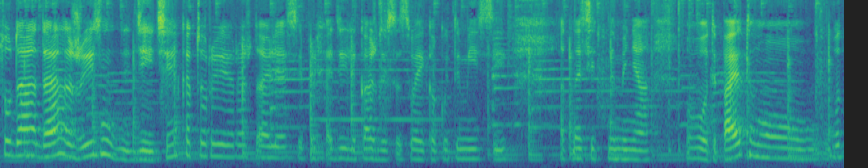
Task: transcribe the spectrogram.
туда, да, жизнь, дети, которые рождались и приходили, каждый со своей какой-то миссией относительно меня, вот, и поэтому, вот,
